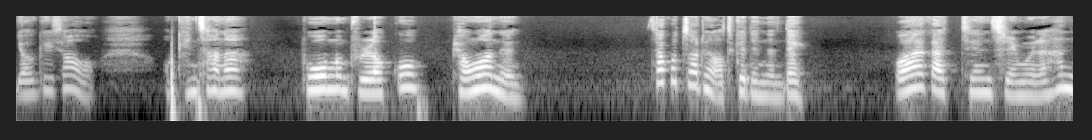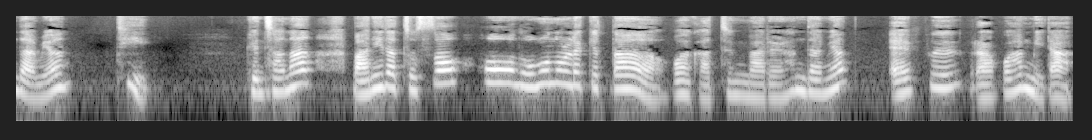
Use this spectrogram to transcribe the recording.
여기서 어, 괜찮아. 보험은 불렀고 병원은 사고 처리는 어떻게 됐는데? 와 같은 질문을 한다면 T. 괜찮아? 많이 다쳤어? 어, 너무 놀랬겠다. 와 같은 말을 한다면 F라고 합니다.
